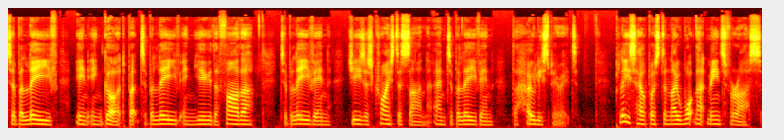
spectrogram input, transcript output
to believe in, in God, but to believe in you, the Father, to believe in Jesus Christ, the Son, and to believe in the Holy Spirit. Please help us to know what that means for us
